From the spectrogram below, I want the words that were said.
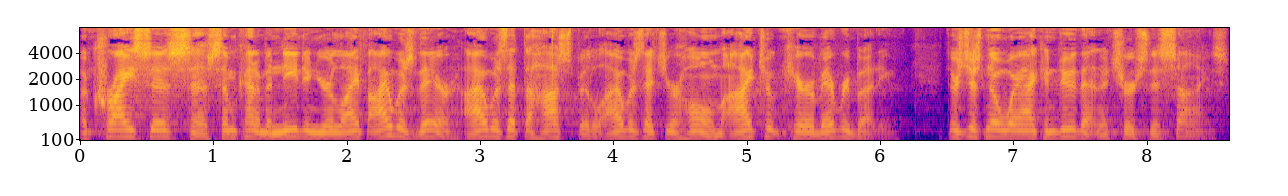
a crisis, uh, some kind of a need in your life, I was there. I was at the hospital. I was at your home. I took care of everybody. There's just no way I can do that in a church this size.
